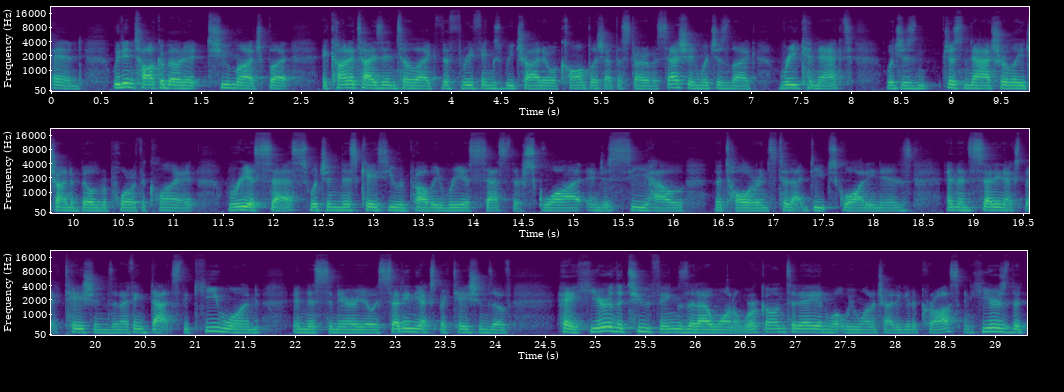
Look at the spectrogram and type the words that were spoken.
and we didn't talk about it too much but it kind of ties into like the three things we try to accomplish at the start of a session which is like reconnect which is just naturally trying to build rapport with the client reassess which in this case you would probably reassess their squat and just mm-hmm. see how the tolerance to that deep squatting is and then setting expectations and i think that's the key one in this scenario is setting the expectations of hey, here are the two things that I want to work on today and what we want to try to get across. And here's the,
